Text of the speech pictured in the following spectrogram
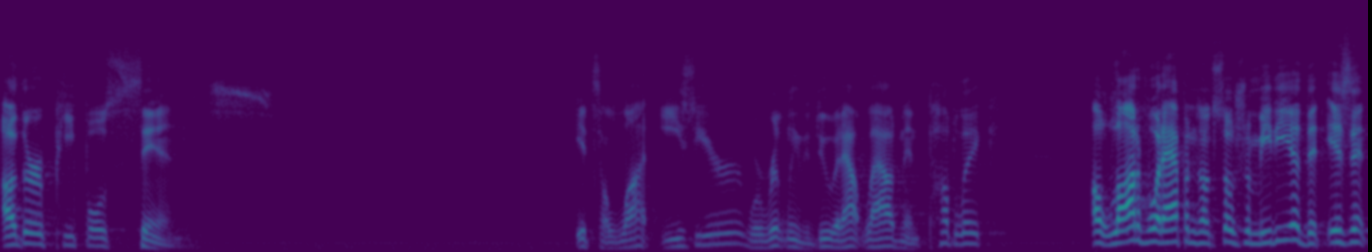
other people's sins. It's a lot easier. We're willing to do it out loud and in public. A lot of what happens on social media that isn't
